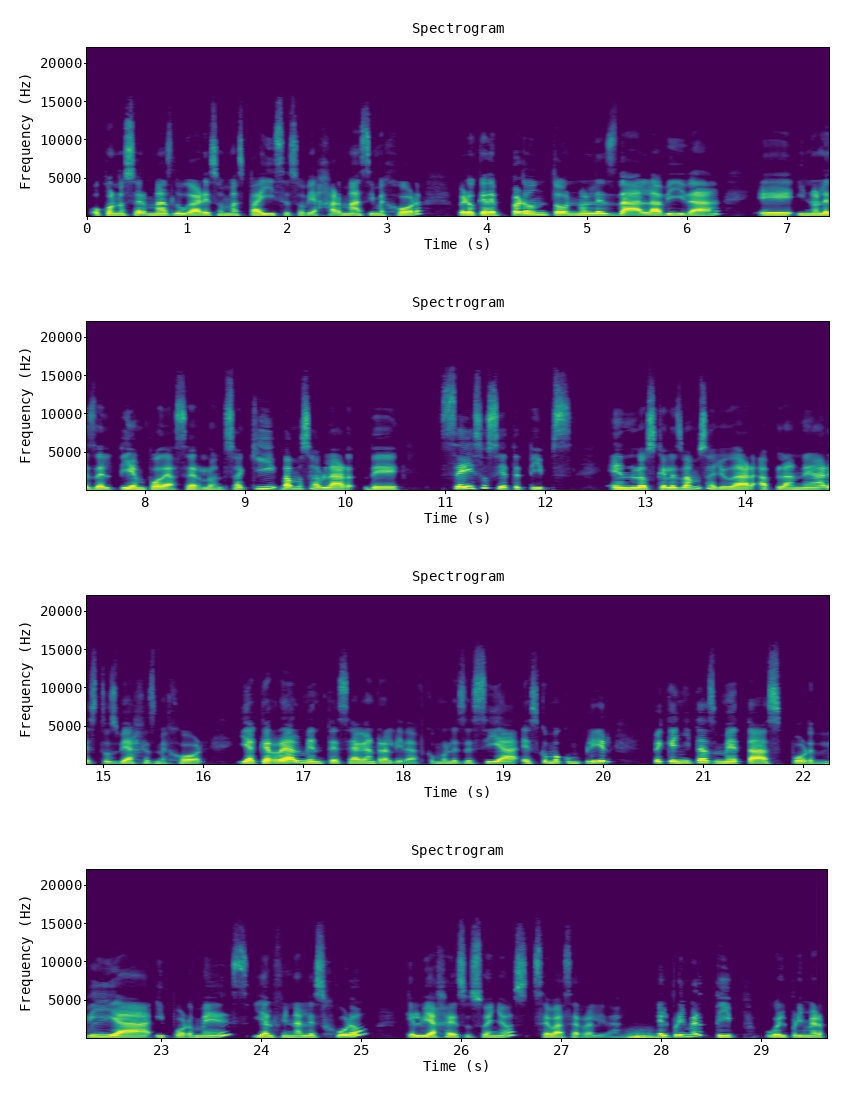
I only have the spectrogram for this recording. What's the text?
o conocer más lugares o más países o viajar más y mejor, pero que de pronto no les da la vida eh, y no les da el tiempo de hacerlo. Entonces aquí vamos a hablar de seis o siete tips en los que les vamos a ayudar a planear estos viajes mejor y a que realmente se hagan realidad. Como les decía, es como cumplir pequeñitas metas por día y por mes y al final les juro que el viaje de sus sueños se va a hacer realidad. El primer tip o el primer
